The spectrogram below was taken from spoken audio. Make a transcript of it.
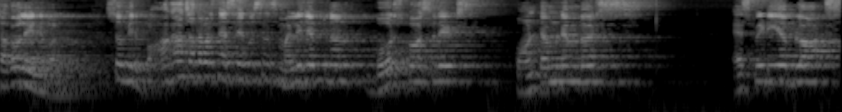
చదవలేని వాళ్ళు. సో మీరు బాగా చదవాల్సిన ఎస్ఏ క్వశ్చన్స్ మళ్ళీ చెప్తున్నాను. Bohr's postulates quantum numbers SPDF blocks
